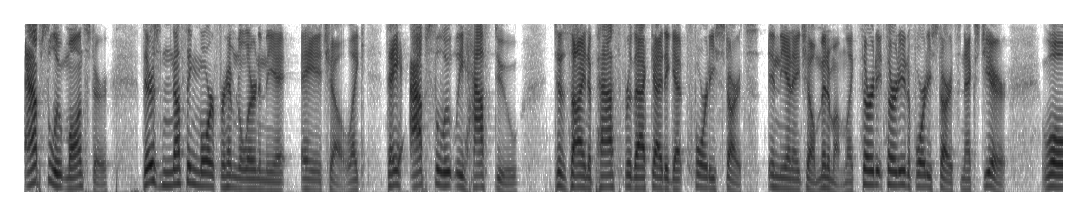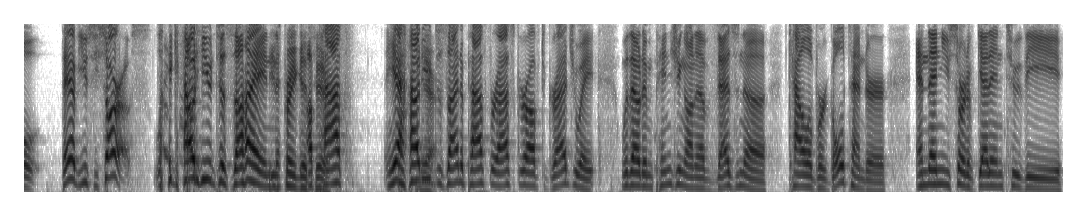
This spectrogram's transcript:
absolute monster. There's nothing more for him to learn in the A- AHL. Like, they absolutely have to design a path for that guy to get 40 starts in the NHL minimum, like 30, 30 to 40 starts next year. Well, they have Juuse Saros. Like, how do you design He's pretty good a too. path? Yeah, how do you design a path for Askarov to graduate without impinging on a Vezina caliber goaltender? And then you sort of get into the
